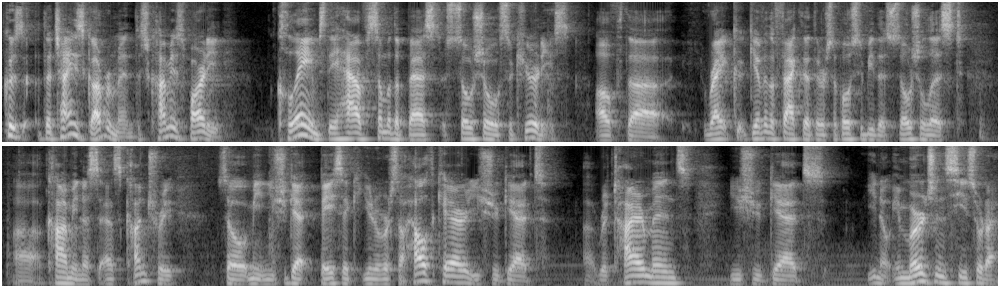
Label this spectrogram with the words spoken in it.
because the chinese government the communist party claims they have some of the best social securities of the right given the fact that they're supposed to be the socialist uh, communist as country so i mean you should get basic universal health care you should get uh, retirement you should get you know, emergency sort of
